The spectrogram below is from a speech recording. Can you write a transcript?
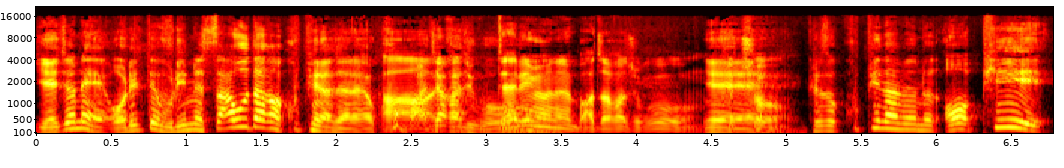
예전에 어릴 때 우리는 싸우다가 코피 나잖아요. 코 맞아가지고. 때리면은 맞아가지고. 예. 그렇죠. 그래서 코피 나면은, 어, 피!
